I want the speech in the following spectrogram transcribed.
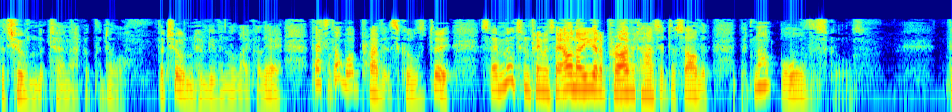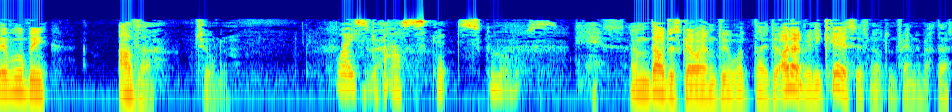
the children that turn up at the door, the children who live in the local area. That's not what private schools do. So Milton Friedman say, oh no, you've got to privatise it to solve it. But not all the schools. There will be other children. Wastebasket schools. Yes. And they'll just go and do what they do. I don't really care, says Milton Friedman about that.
